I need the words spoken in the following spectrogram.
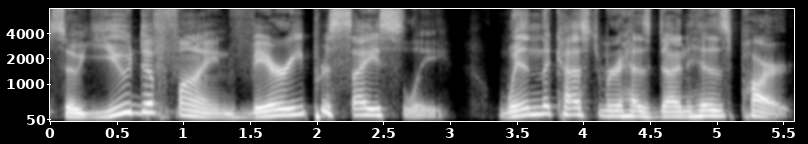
So you define very precisely when the customer has done his part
